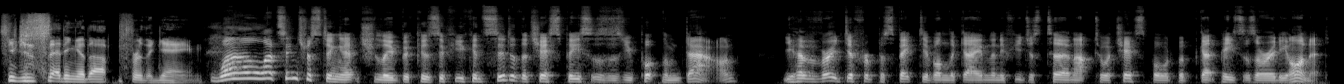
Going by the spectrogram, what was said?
You're just setting it up for the game. Well, that's interesting actually, because if you consider the chess pieces as you put them down, you have a very different perspective on the game than if you just turn up to a chessboard with pieces already on it.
